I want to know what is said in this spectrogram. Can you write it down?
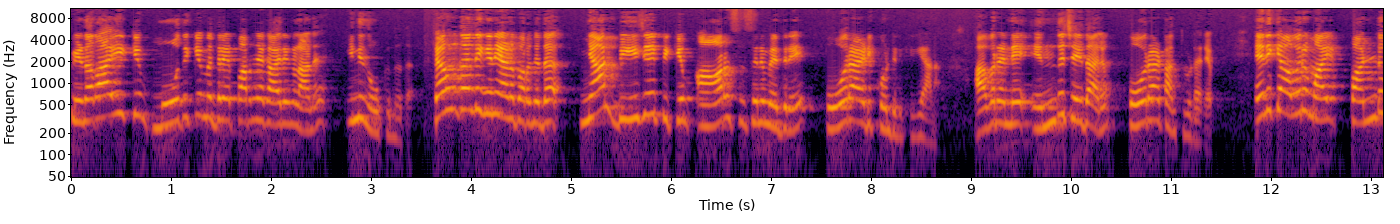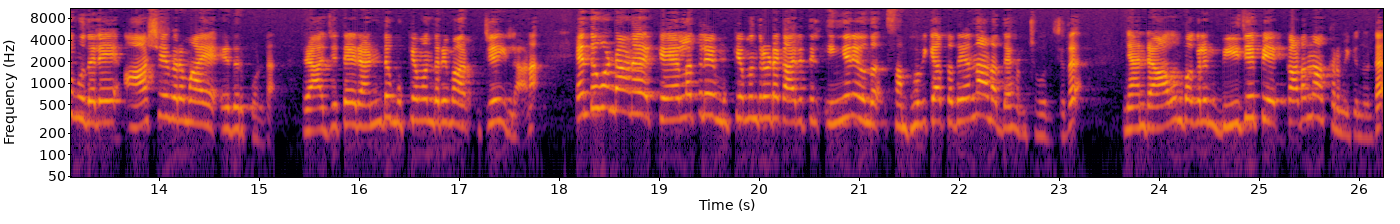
പിണറായിക്കും മോദിക്കുമെതിരെ പറഞ്ഞ കാര്യങ്ങളാണ് ഇനി നോക്കുന്നത്. രാഹുൽ ഗാന്ധി ഇങ്ങനെയാണ് പറഞ്ഞത് ഞാൻ ബി ജെ പിക്കും ആർ എസ് എസിനും എതിരെ പോരാടിക്കൊണ്ടിരിക്കുകയാണ്. അവർ എന്നെ എന്ത് ചെയ്താലും പോരാട്ടം തുടരും. എനിക്ക് അവരുമായി പണ്ട് മുതലേ ആശയപരമായ എതിർപ്പുണ്ട്. രാജ്യത്തെ രണ്ട് മുഖ്യമന്ത്രിമാർ ജയിലിലാണ്. എന്തുകൊണ്ടാണ് കേരളത്തിലെ മുഖ്യമന്ത്രിയുടെ കാര്യത്തിൽ ഇങ്ങനെയൊന്ന് സംഭവിക്കാത്തത് എന്നാണ് അദ്ദേഹം ചോദിച്ചത്. ഞാൻ രാവും പകലും ബി ജെ പിയെ കടന്നാക്രമിക്കുന്നുണ്ട്.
